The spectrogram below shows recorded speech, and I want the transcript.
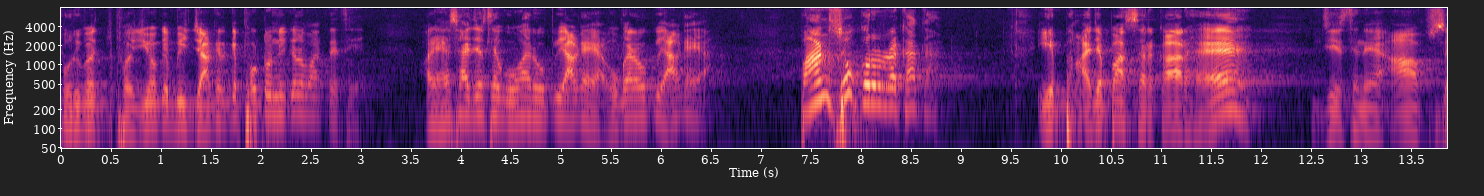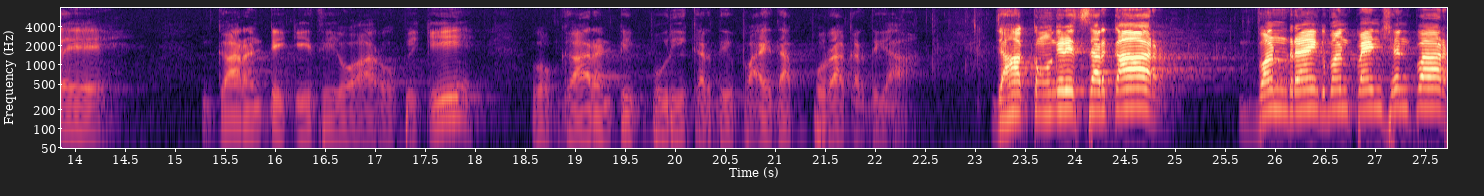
पूर्व फौजियों के बीच जाकर के फ़ोटो निकलवाते थे। और ऐसा जैसे ओआरओपी आ गया ओआरओपी आ गया। 500 करोड़ रखा था। ये भाजपा सरकार है जिसने आपसे गारंटी की थी वो आरोपी की, वो गारंटी पूरी कर दी, फ़ायदा पूरा कर दिया। जहाँ कांग्रेस सरकार वन रैंक, वन पेंशन पर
